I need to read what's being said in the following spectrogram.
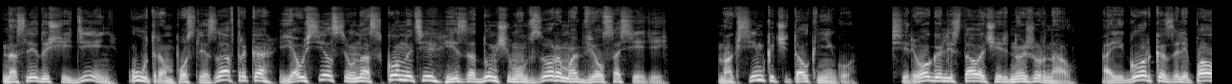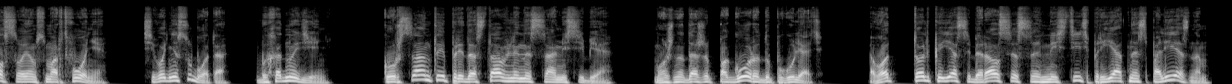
На следующий день, утром после завтрака, я уселся у нас в комнате и задумчивым взором обвел соседей. Максимка читал книгу. Серега листал очередной журнал, а Егорка залипал в своем смартфоне. Сегодня суббота, выходной день. Курсанты предоставлены сами себе. Можно даже по городу погулять. Вот только я собирался совместить приятное с полезным,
